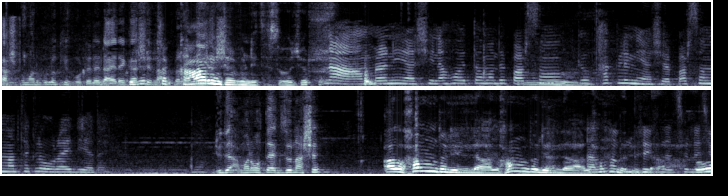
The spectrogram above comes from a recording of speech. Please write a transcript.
কাস্টমারগুলো কি হোটেলে ডাইরেক্ট আসে না আপনারা কার ইন্টারভিউ নিতেছে হুজুর না আমরা নিয়ে আসি না হয়তো আমাদের পার্সোনাল কেউ থাকলে নিয়ে আসে আর পার্সোনাল না থাকলে ওরাই দিয়ে দেয়। যদি আমার মতো একজন আসে? আলহামদুলিল্লাহ আলহামদুলিল্লাহ আলহামদুলিল্লাহ ও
